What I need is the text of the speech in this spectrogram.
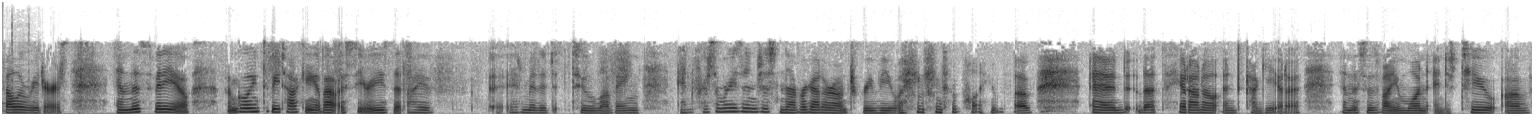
Fellow readers. In this video I'm going to be talking about a series that I've admitted to loving and for some reason just never got around to reviewing the volumes of and that's Hirano and Kagiura and this is volume 1 and 2 of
